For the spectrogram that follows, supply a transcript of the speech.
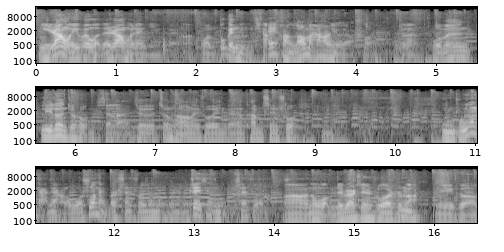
你让我一回，我再让回来你一回啊！我们不跟你们抢。哎，好像老马好像有要说的。对，我们立论就是我们先来，就正常来说应该让他们先说。嗯你们不用打架了，我说哪边先说就哪边先，这次你们先说吧。啊，那我们这边先说是吧？那个，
